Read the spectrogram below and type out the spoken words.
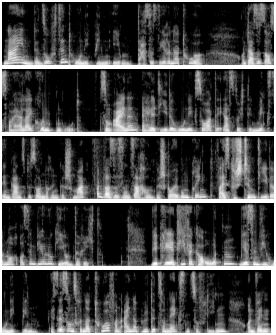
Nein, denn so sind Honigbienen eben. Das ist ihre Natur. Und das ist aus zweierlei Gründen gut. Zum einen erhält jede Honigsorte erst durch den Mix ihren ganz besonderen Geschmack und was es in Sache Bestäubung bringt, weiß bestimmt jeder noch aus dem Biologieunterricht. Wir kreative Chaoten, wir sind wie Honigbienen. Es ist unsere Natur, von einer Blüte zur nächsten zu fliegen und wenn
